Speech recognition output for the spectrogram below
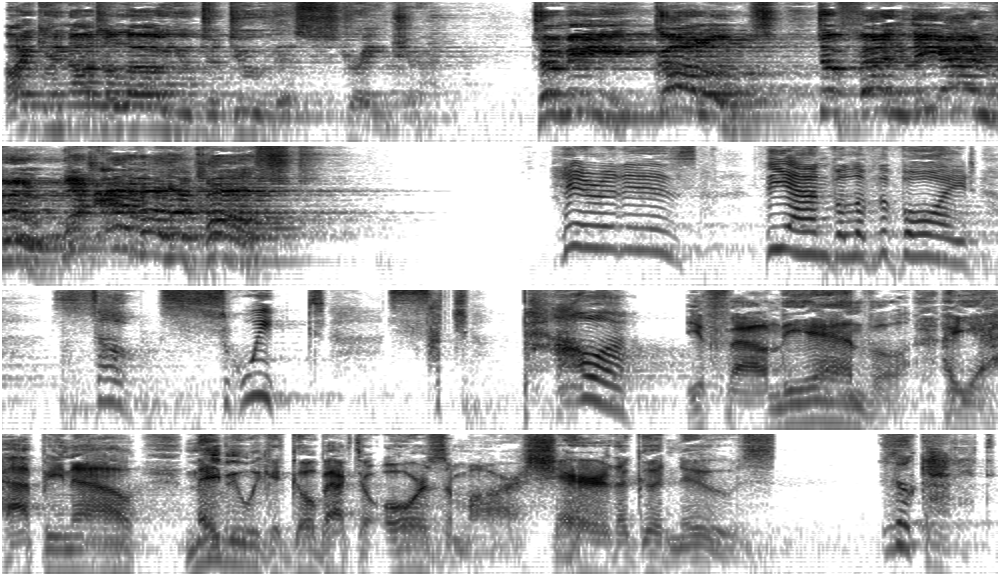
I cannot allow you to do this, stranger. To me, golems! Defend the anvil, whatever the cost! Here it is! The anvil of the void! So sweet! Such power! You found the anvil. Are you happy now? Maybe we could go back to Orzammar, share the good news. Look at it.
